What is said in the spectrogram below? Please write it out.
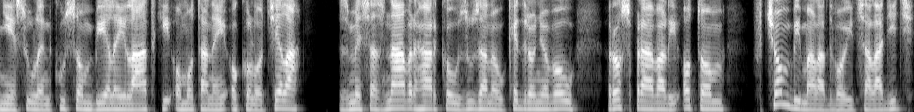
Nie sú len kusom bielej látky omotanej okolo tela, sme sa s návrhárkou Zuzanou Kedroňovou rozprávali o tom, v čom by mala dvojica ladiť,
